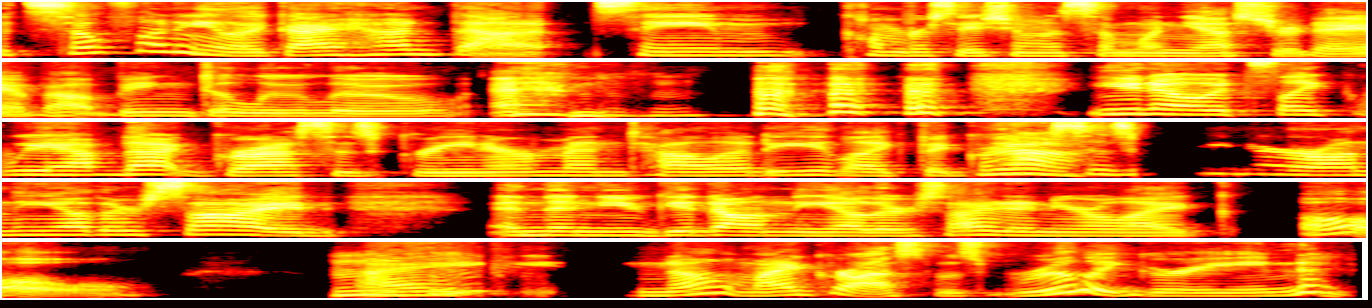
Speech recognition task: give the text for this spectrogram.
It's so funny. Like I had that same conversation with someone yesterday about being Delulu. And mm-hmm. you know, it's like we have that grass is greener mentality. Like the grass yeah. is greener on the other side. And then you get on the other side and you're like, oh, mm-hmm. I no, my grass was really green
